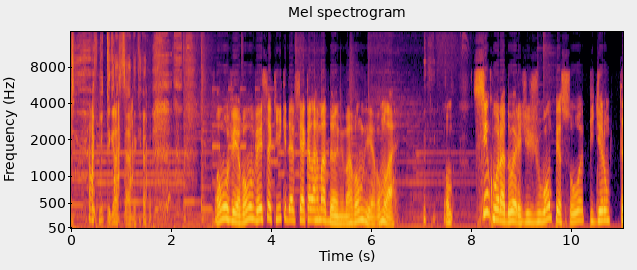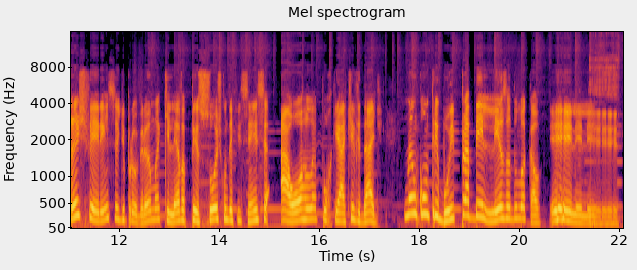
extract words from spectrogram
muito engraçada, cara. Vamos ver, vamos ver isso aqui que deve ser aquela armadame, mas vamos ver, vamos lá. Vamos- Cinco moradoras de João Pessoa pediram transferência de programa que leva pessoas com deficiência à orla porque a atividade não contribui para a beleza do local. Ele, ele.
